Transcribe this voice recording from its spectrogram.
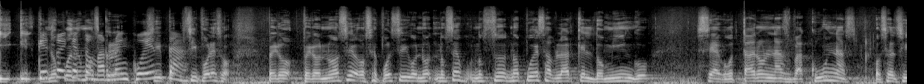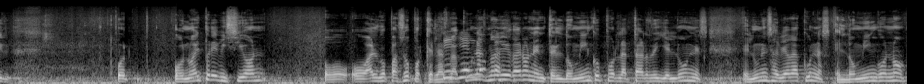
Y, es que eso hay que tomarlo en cuenta. Sí, por eso. Pero, pero no sé, o sea, por eso digo, no, no, no, puedes hablar que el domingo se agotaron las vacunas. O sea, decir, o no hay previsión o, algo pasó, porque las vacunas no llegaron entre el domingo por la tarde y el lunes. El lunes había vacunas, el domingo no.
